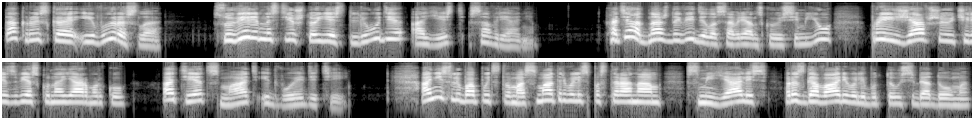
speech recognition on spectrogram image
Так Рыска и выросла, с уверенностью, что есть люди, а есть савряне. Хотя однажды видела саврянскую семью, проезжавшую через Веску на ярмарку, отец, мать и двое детей. Они с любопытством осматривались по сторонам, смеялись, разговаривали, будто у себя дома.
